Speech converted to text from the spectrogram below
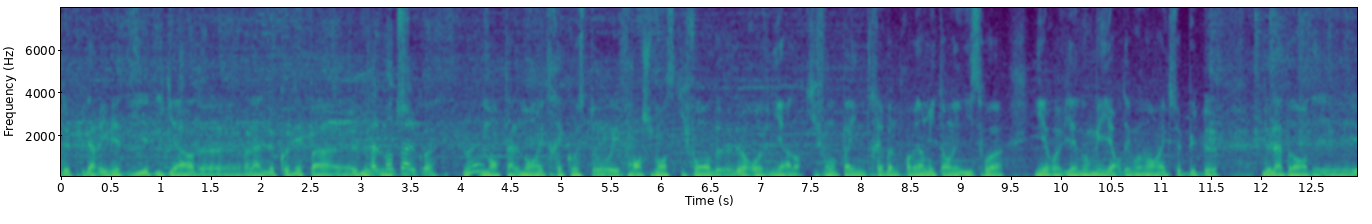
depuis l'arrivée d'Idigard, euh, voilà, ne connaît pas euh, le T'as le but. mental, quoi. Ouais. Mentalement est très costaud et franchement, ce qu'ils font de, de revenir, alors qu'ils font pas une très bonne première mi-temps, les Niçois, ils reviennent au meilleur des moments avec ce but de, de la borde. Et,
